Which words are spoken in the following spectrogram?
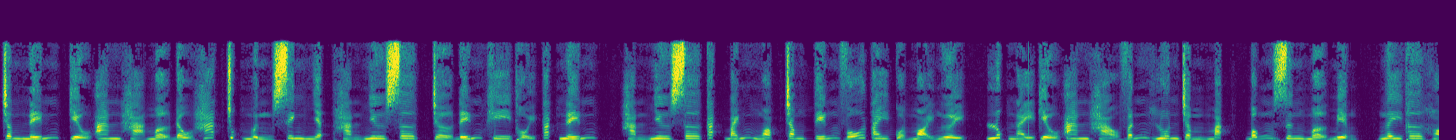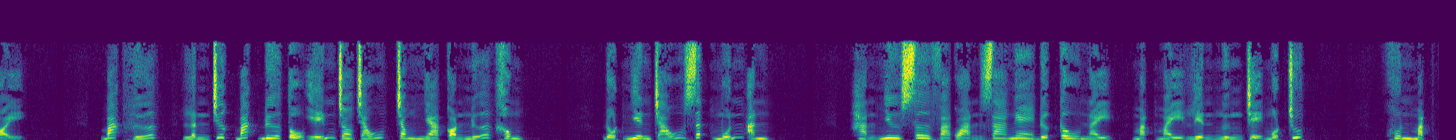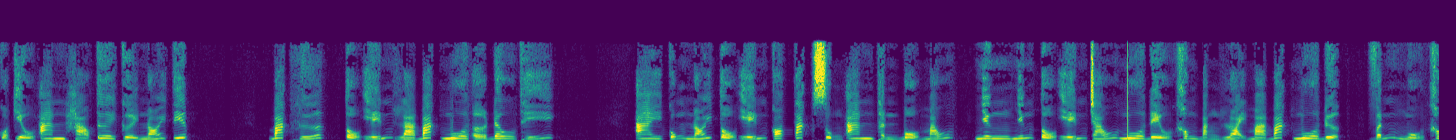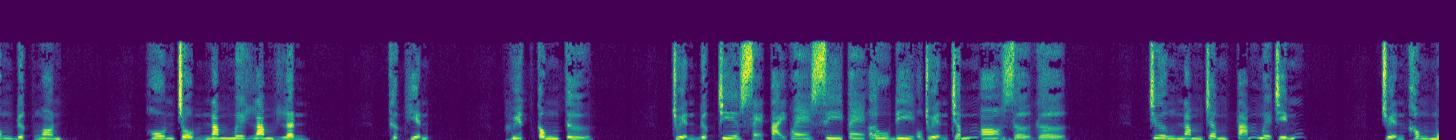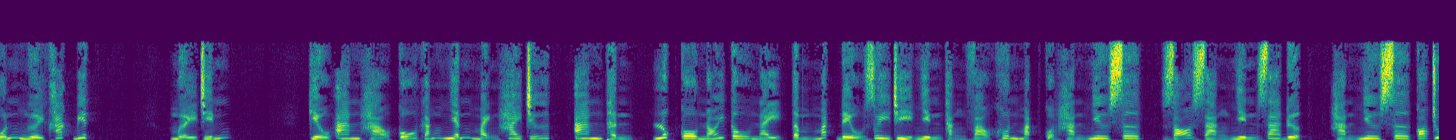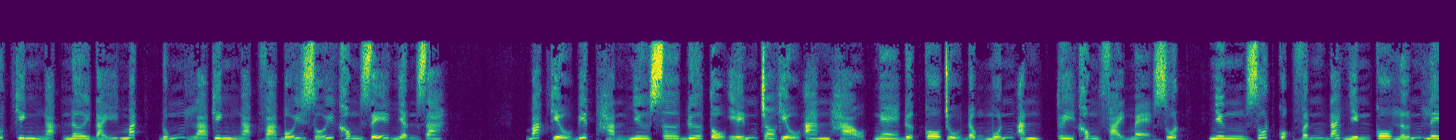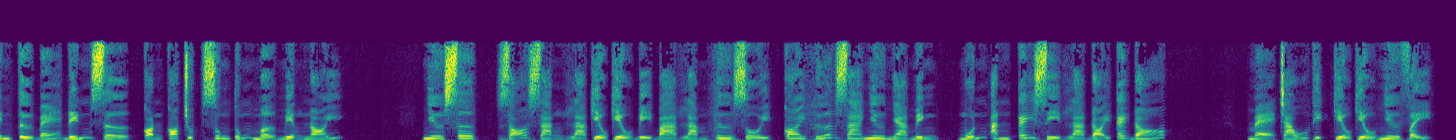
Châm nến Kiều An Hạ mở đầu hát chúc mừng sinh nhật Hàn Như Sơ, chờ đến khi thổi tắt nến, Hàn Như Sơ cắt bánh ngọt trong tiếng vỗ tay của mọi người. Lúc này Kiều An Hảo vẫn luôn trầm mặt, bỗng dưng mở miệng, ngây thơ hỏi. Bác hứa, lần trước bác đưa tổ yến cho cháu, trong nhà còn nữa không? Đột nhiên cháu rất muốn ăn. Hàn Như Sơ và quản gia nghe được câu này, mặt mày liền ngừng trệ một chút. Khuôn mặt của Kiều An Hảo tươi cười nói tiếp. Bác hứa, tổ yến là bác mua ở đâu thế? Ai cũng nói tổ yến có tác dụng an thần bổ máu, nhưng những tổ yến cháu mua đều không bằng loại mà bác mua được, vẫn ngủ không được ngon. Hôn trổm 55 lần. Thực hiện. Huyết công từ. Chuyện được chia sẻ tại que ctod.org. Chương 589. Chuyện không muốn người khác biết. 19. Kiều An Hảo cố gắng nhấn mạnh hai chữ, an thần. Lúc cô nói câu này tầm mắt đều duy trì nhìn thẳng vào khuôn mặt của Hàn Như Sơ, rõ ràng nhìn ra được, Hàn Như Sơ có chút kinh ngạc nơi đáy mắt, đúng là kinh ngạc và bối rối không dễ nhận ra. Bác Kiều biết Hàn Như Sơ đưa tổ yến cho Kiều An Hảo, nghe được cô chủ động muốn ăn, tuy không phải mẹ ruột, nhưng rốt cuộc vẫn đã nhìn cô lớn lên từ bé đến giờ, còn có chút sung túng mở miệng nói. Như Sơ, rõ ràng là Kiều Kiều bị bà làm hư rồi, coi hứa ra như nhà mình, muốn ăn cái gì là đòi cái đó. Mẹ cháu thích Kiều Kiều như vậy.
